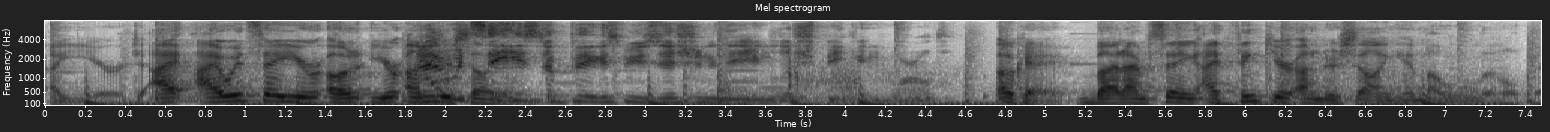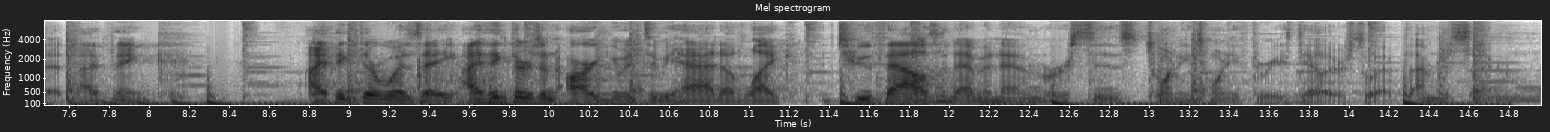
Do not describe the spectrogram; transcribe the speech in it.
a year. I, I would say you're uh, you're underselling. I would say he's the biggest musician in the English speaking world. okay, but I'm saying I think you're underselling him a little bit. I think I think there was a I think there's an argument to be had of like 2000 Eminem versus 2023's Taylor Swift. I'm just saying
